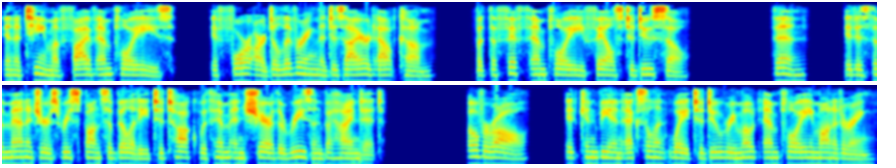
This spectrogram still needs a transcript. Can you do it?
in a team of five employees, if four are delivering the desired outcome, but the fifth employee fails to do so, then, it is the manager's responsibility to talk with him and share the reason behind it. Overall, it can be an excellent way to do remote employee monitoring.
